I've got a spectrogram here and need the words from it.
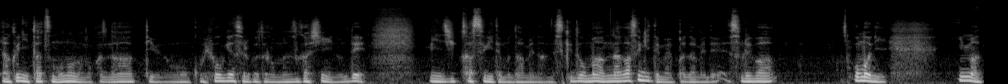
役に立つものなのかなっていうのをこう表現することが難しいので、短すぎてもダメなんですけど、まあ長すぎてもやっぱダメで、それは主に今っ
